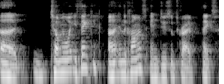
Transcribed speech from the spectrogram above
uh, tell me what you think uh, in the comments and do subscribe. Thanks.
